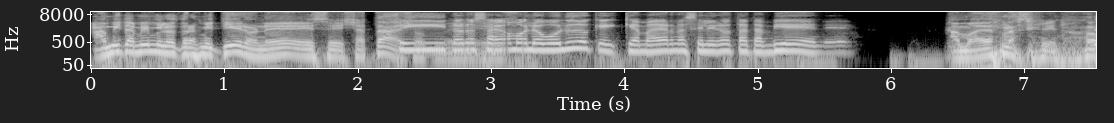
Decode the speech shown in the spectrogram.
A mí también me lo transmitieron, ¿eh? Ese, ya está. Sí, no nos hagamos lo boludo que, que a Maderna se le nota también, ¿eh? A Maderna se le nota,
